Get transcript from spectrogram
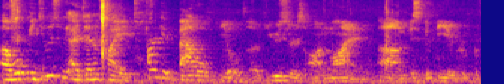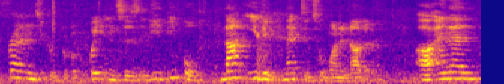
Uh, what we do is we identify a target battlefield of users online. Um, this could be a group of friends, a group of acquaintances, indeed people not even connected to one another. Uh, and then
